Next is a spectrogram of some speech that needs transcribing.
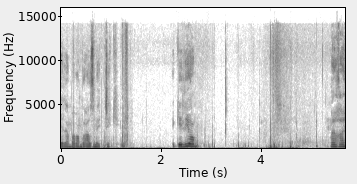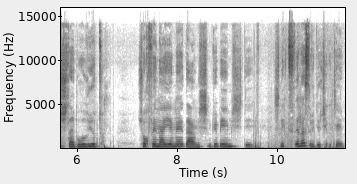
gelen babam da ağzıma edecek. E, geliyorum. Arkadaşlar boğuluyordum. Çok fena yemeğe dalmışım. Göbeğim şişti. Şimdi size nasıl video çekeceğim?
